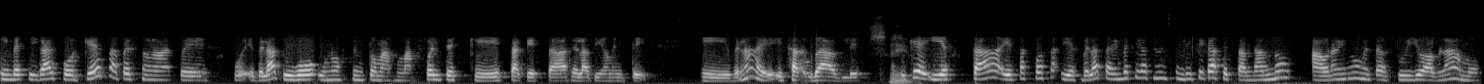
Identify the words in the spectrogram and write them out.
investigar por qué esa persona pues, ¿verdad? tuvo unos síntomas más fuertes que esta que está relativamente eh, ¿verdad? Es saludable. Así que, y está, esas cosas, y es verdad, estas investigaciones científicas se están dando ahora mismo mientras tú y yo hablamos.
